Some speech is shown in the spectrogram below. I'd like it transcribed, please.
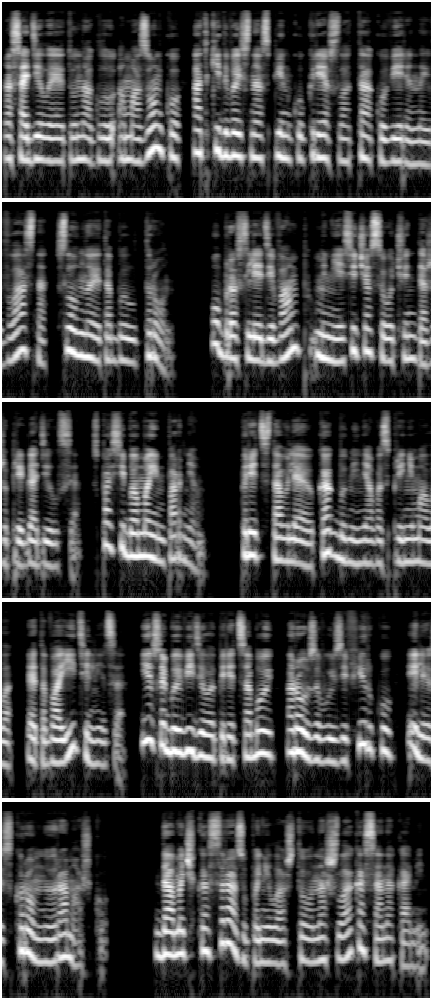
Осадила я эту наглую амазонку, откидываясь на спинку кресла так уверенно и властно, словно это был трон. Образ леди Вамп мне сейчас очень даже пригодился. Спасибо моим парням. Представляю, как бы меня воспринимала эта воительница, если бы видела перед собой розовую зефирку или скромную ромашку. Дамочка сразу поняла, что нашла коса на камень.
